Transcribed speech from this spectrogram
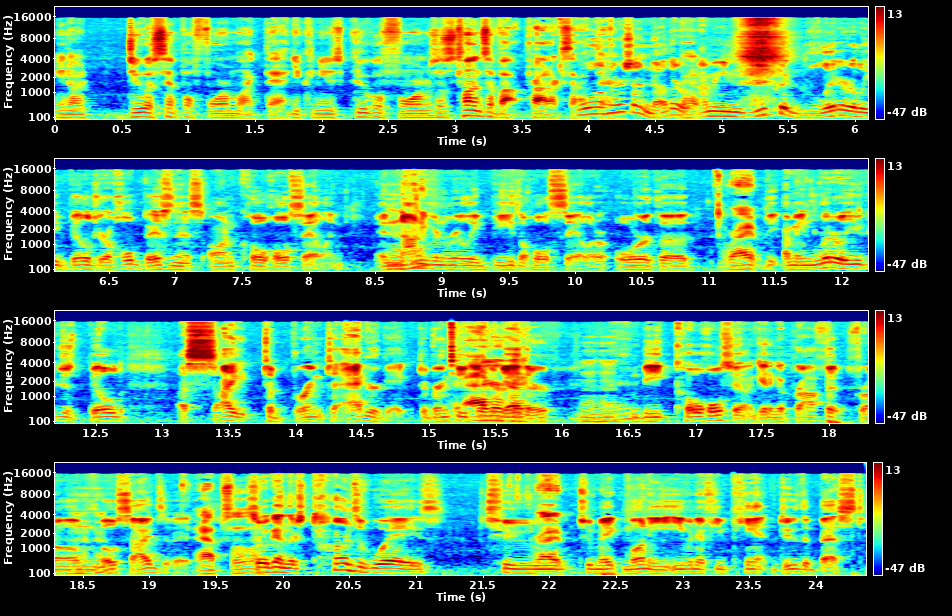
you know, do a simple form like that. You can use Google Forms. There's tons of products out Well, there. and there's another. But- I mean, you could literally build your whole business on co-wholesaling and not Mm-hmm. even really be the wholesaler or the. Right. the- I mean, literally, you could just build a site to bring to aggregate to bring people aggregate. together and be co-wholesaling, getting a profit from both sides of it. Mm-hmm. Absolutely. So again, there's tons of ways to Right. to make money, even if you can't do the best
